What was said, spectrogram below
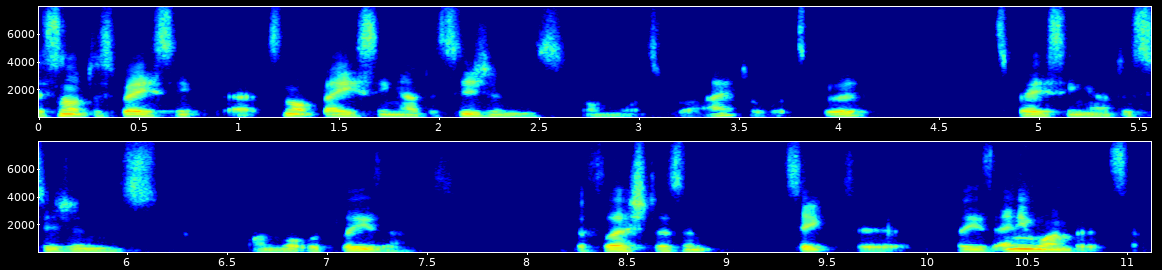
It's not just basing. It's not basing our decisions on what's right or what's good. It's basing our decisions on what would please us. The flesh doesn't seek to please anyone but itself.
